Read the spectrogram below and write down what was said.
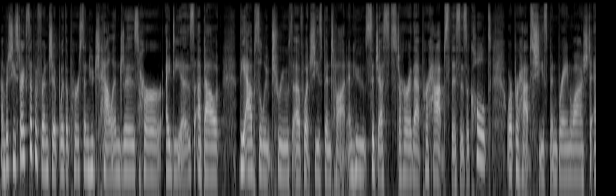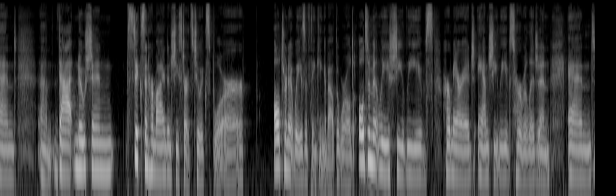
Um, but she strikes up a friendship with a person who challenges her ideas about the absolute truth of what she's been taught and who suggests to her that perhaps this is a cult or perhaps she's been brainwashed. And um, that notion sticks in her mind and she starts to explore alternate ways of thinking about the world. Ultimately, she leaves her marriage and she leaves her religion and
